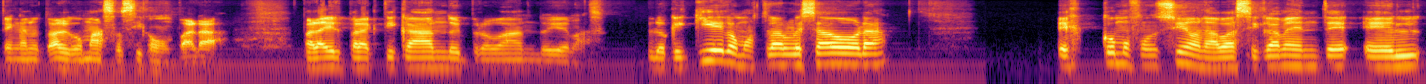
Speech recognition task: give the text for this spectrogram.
tengan algo más así como para, para ir practicando y probando y demás. Lo que quiero mostrarles ahora es cómo funciona básicamente el,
